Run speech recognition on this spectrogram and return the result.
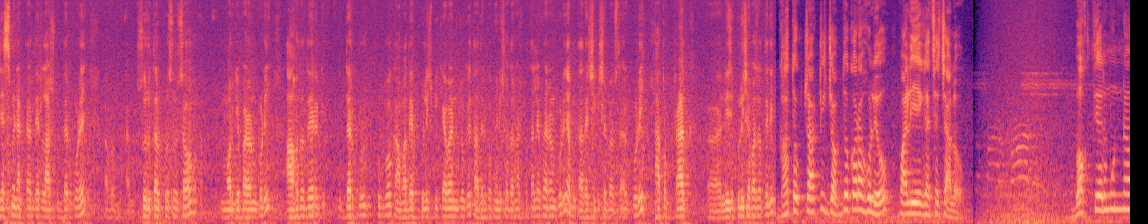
জেসমিন আক্তারদের লাশ উদ্ধার করে সুরতাল প্রসূর সহ মর্গে প্রেরণ করি। আহতদের উদ্ধারপূর্বক আমাদের পুলিশ পিকাবান যোগে তাদেরকে ফেনী সদর হাসপাতালে প্রেরণ করি এবং তাদের চিকিৎসা ব্যবস্থা করি। ঘাতক ট্রাক নিজে পুলিশ হেফাজতে নিই ঘাতক ট্রাকটি জব্দ করা হলেও পালিয়ে গেছে চালক। বক্তিয়ার মুন্না,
